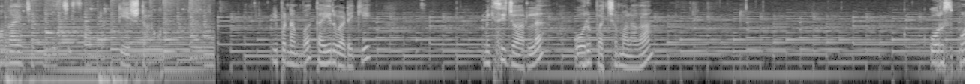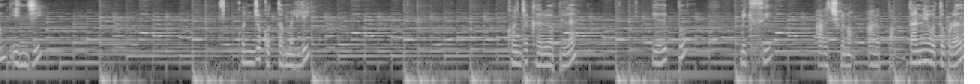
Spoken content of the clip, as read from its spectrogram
வெங்காய சட்னி வச்சு சாப்பிட்டா டேஸ்ட்டாக இருக்கும். இப்போ நம்ம தயிர் வடைக்கு மிக்சி ஜாரில் ஒரு பச்சை மிளகா ஒரு ஸ்பூன் இஞ்சி கொஞ்சம் கொத்தமல்லி கொஞ்சம் கருவேப்பிலை இது இப்போ மிக்சி அரைச்சிக்கணும் அரைப்பா. தண்ணி ஊற்றக்கூடாது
